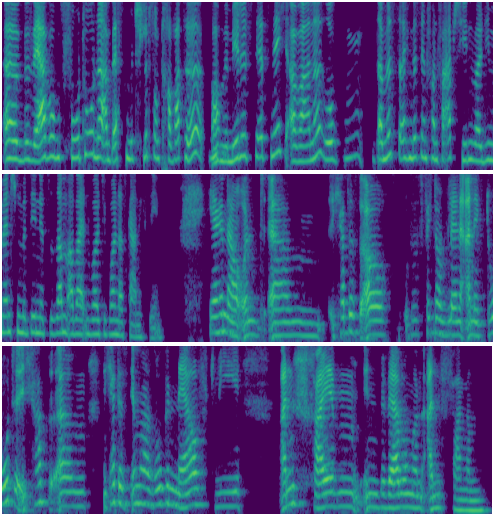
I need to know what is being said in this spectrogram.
äh, Bewerbungsfoto, ne, am besten mit Schlips und Krawatte. Brauchen wir Mädels jetzt nicht, aber ne, so, hm, da müsst ihr euch ein bisschen von verabschieden, weil die Menschen, mit denen ihr zusammenarbeiten wollt, die wollen das gar nicht sehen. Ja, genau. Und ähm, ich habe das auch, das ist vielleicht noch eine kleine Anekdote. Ich habe, ähm, mich hat das immer so genervt, wie Anschreiben in Bewerbungen anfangen.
